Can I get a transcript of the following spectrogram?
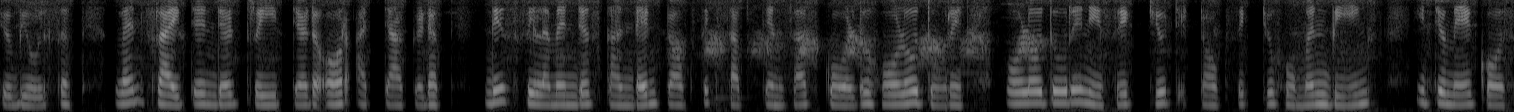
tubules when frightened, treated or attacked. These filaments contain toxic substances called holothurin. Holothurin is a quite toxic to human beings. It may cause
